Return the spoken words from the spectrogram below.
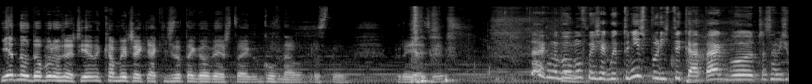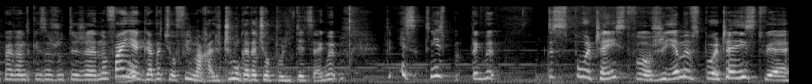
jedną dobrą rzecz, jeden kamyczek jakiś do tego, wiesz, całego gówna po prostu, który jest, więc... Tak, no bo mówmy się, jakby to nie jest polityka, tak? Bo czasami się pojawiają takie zarzuty, że no fajnie, jak gadacie o filmach, ale czemu gadacie o polityce? Jakby to nie jest, to nie jest jakby to jest społeczeństwo, żyjemy w społeczeństwie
